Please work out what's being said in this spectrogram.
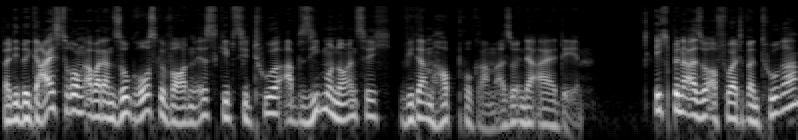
Weil die Begeisterung aber dann so groß geworden ist, gibt es die Tour ab 97 wieder im Hauptprogramm, also in der ARD. Ich bin also auf Fuerteventura,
